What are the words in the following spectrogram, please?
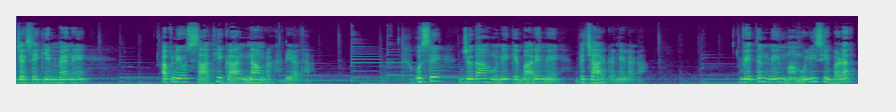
जैसे कि मैंने अपने उस साथी का नाम रख दिया था। उससे जुदा होने के बारे में विचार करने लगा। वेतन में मामूली सी बढ़त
